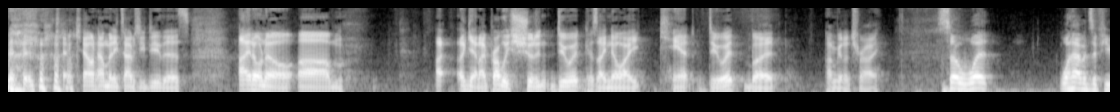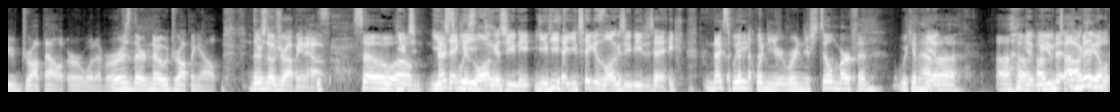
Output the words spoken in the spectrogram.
and count how many times you do this." I don't know. Um, I, again, I probably shouldn't do it because I know I can't do it, but I'm going to try. So what what happens if you drop out or whatever? Or is there no dropping out? There's no dropping out. So um, you, you take week, as long as you need. You, yeah, you take as long as you need to take. next week, when you're when you're still murphing, we can have yep. a, a, we'll, we a, talk, a mid,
